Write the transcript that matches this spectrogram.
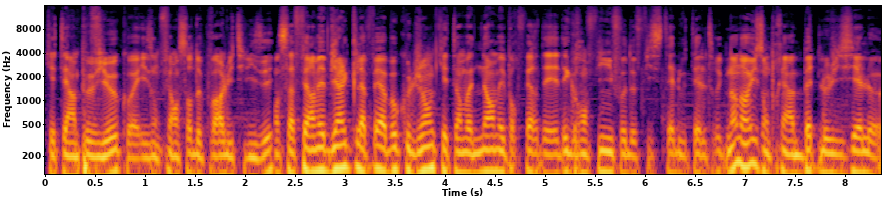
qui était un peu vieux quoi. Ils ont fait en sorte de pouvoir l'utiliser. Ça fermait bien le clapet à beaucoup de gens qui étaient en mode non mais pour faire des, grands films il faut d'office tel ou tel truc. Non non ils ont pris un bête logiciel euh,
